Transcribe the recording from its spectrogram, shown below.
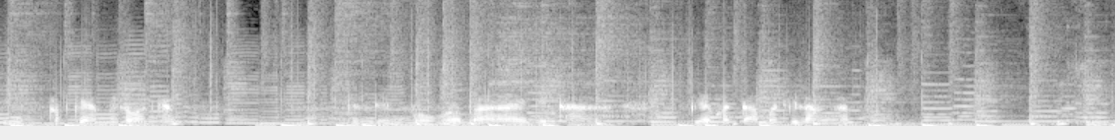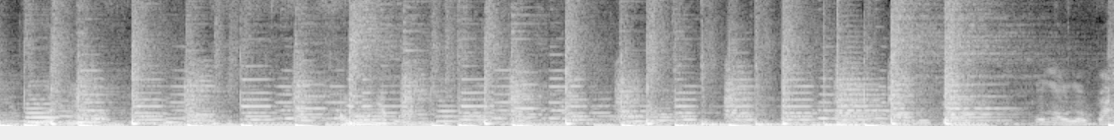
กินกับแก้มไปก่อนครับเป็นเด่นหัวหัวไปยินถ่าเบียร์ก็ตามมาทีหลังครับเอางูเนี่ยบอกก็เอาแล้วป่ะ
